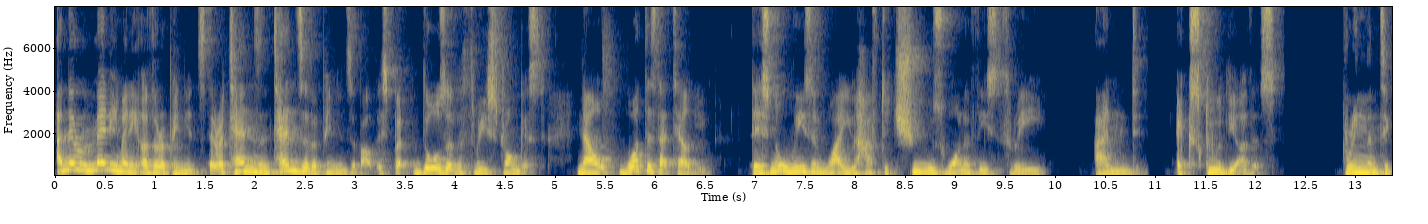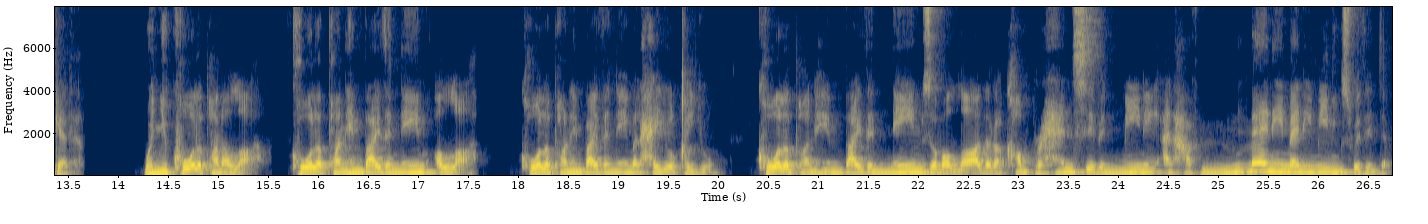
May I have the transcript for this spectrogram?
And there are many, many other opinions. There are tens and tens of opinions about this, but those are the three strongest. Now, what does that tell you? There's no reason why you have to choose one of these three and exclude the others. Bring them together. When you call upon Allah, call upon Him by the name Allah, call upon Him by the name Al Hayyul Qayyum, call upon Him by the names of Allah that are comprehensive in meaning and have many, many meanings within them.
